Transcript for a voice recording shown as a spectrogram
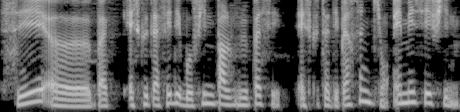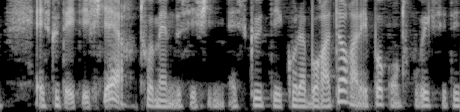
c'est euh, bah, est-ce que tu as fait des beaux films par le passé? Est-ce que tu as des personnes qui ont aimé ces films? Est-ce que tu as été fier toi-même de ces films? Est-ce que tes collaborateurs à l'époque ont trouvé que c'était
